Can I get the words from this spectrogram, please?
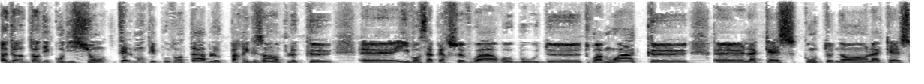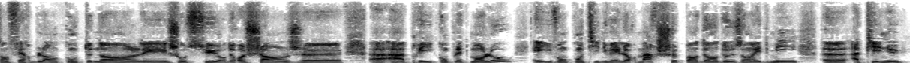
Ah, dans, des conditions tellement épouvantables, par exemple, que euh, ils vont s'apercevoir au bout de trois mois que euh, la caisse contenant la caisse en fer blanc contenant les chaussures de rechange euh, a, a, pris complètement l'eau et ils vont continuer leur marche pendant deux ans et demi à pieds nus.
